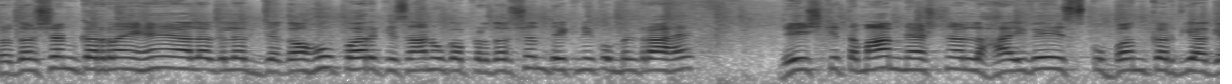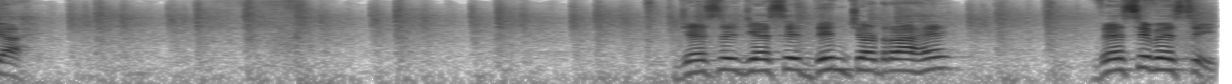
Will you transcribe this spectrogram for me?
प्रदर्शन कर रहे हैं। अलग अलग जगहों पर किसानों का प्रदर्शन देखने को मिल रहा है। देश के तमाम नेशनल हाईवे को बंद कर दिया गया है। जैसे जैसे दिन चढ़ रहा है वैसे वैसे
